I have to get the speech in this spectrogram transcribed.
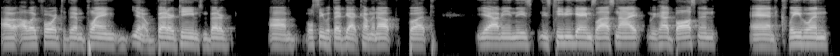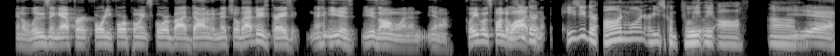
I, I look forward to them playing, you know, better teams and better. Um, we'll see what they've got coming up, but yeah, I mean these these TV games last night. We've had Boston and Cleveland in a losing effort, 44 point score by Donovan Mitchell. That dude's crazy. Man, he is he is on one. And you know, Cleveland's fun to he's watch. Either, he's either on one or he's completely off. Um, yeah.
